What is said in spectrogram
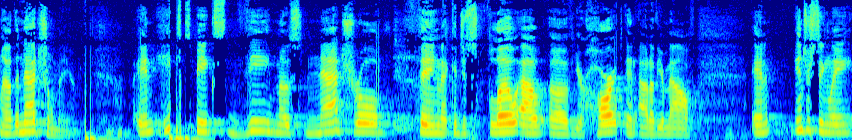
uh, the natural man. And he speaks the most natural thing that could just flow out of your heart and out of your mouth. And interestingly,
